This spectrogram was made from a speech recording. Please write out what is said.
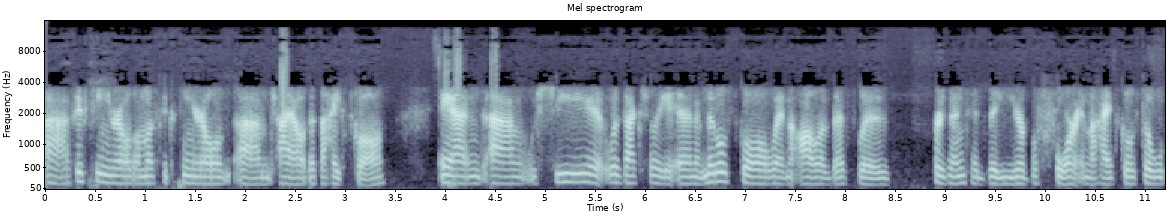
uh, 15 year old, almost 16 year old um, child at the high school. And um, she was actually in a middle school when all of this was presented the year before in the high school. So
